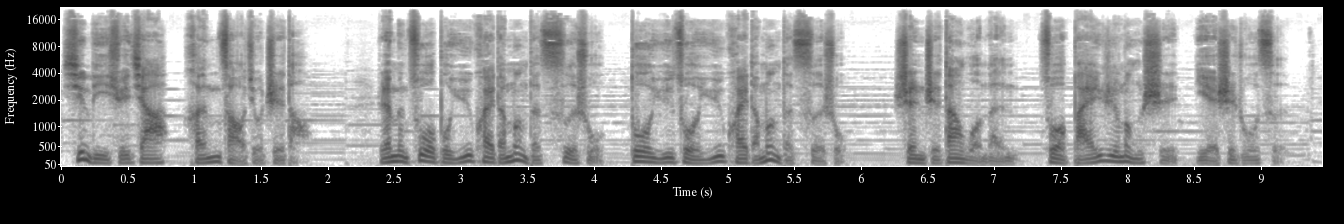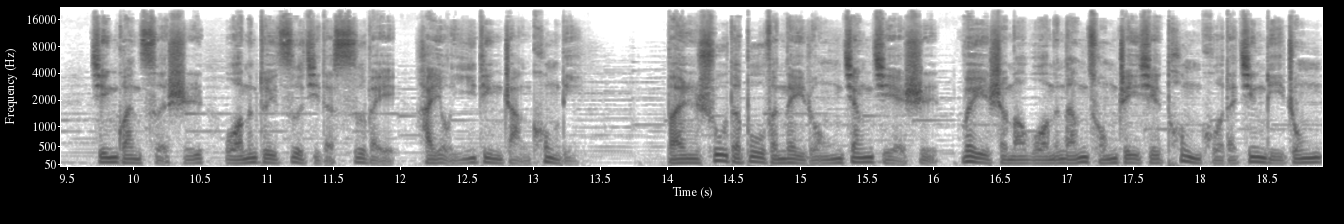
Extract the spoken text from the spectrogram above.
心理学家很早就知道，人们做不愉快的梦的次数多于做愉快的梦的次数。甚至当我们做白日梦时也是如此，尽管此时我们对自己的思维还有一定掌控力。本书的部分内容将解释为什么我们能从这些痛苦的经历中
